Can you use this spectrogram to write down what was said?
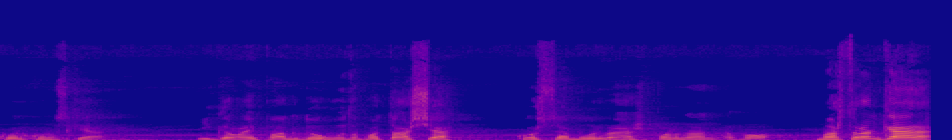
kurrkund s'ke. I graj pak do udhë, po tash qekush se murvesh, por nën, apo, mashtron kërë.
